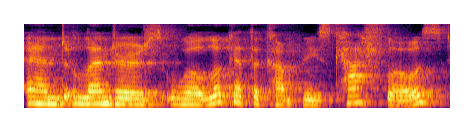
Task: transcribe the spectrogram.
And lenders will look at the company's cash flows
